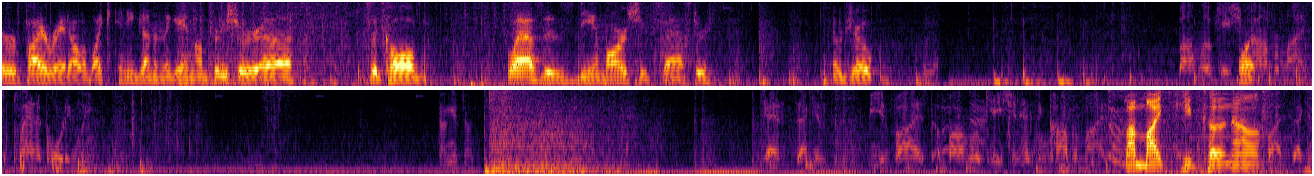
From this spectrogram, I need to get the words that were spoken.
or fire rate out of like any gun in the game. I'm pretty sure, uh, what's it called? Blaz's DMR shoots faster. No joke. Bomb location What? compromised. Plan accordingly. Ten seconds. Be advised, a bomb location has been compromised. My mic keep cutting out. Five seconds.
